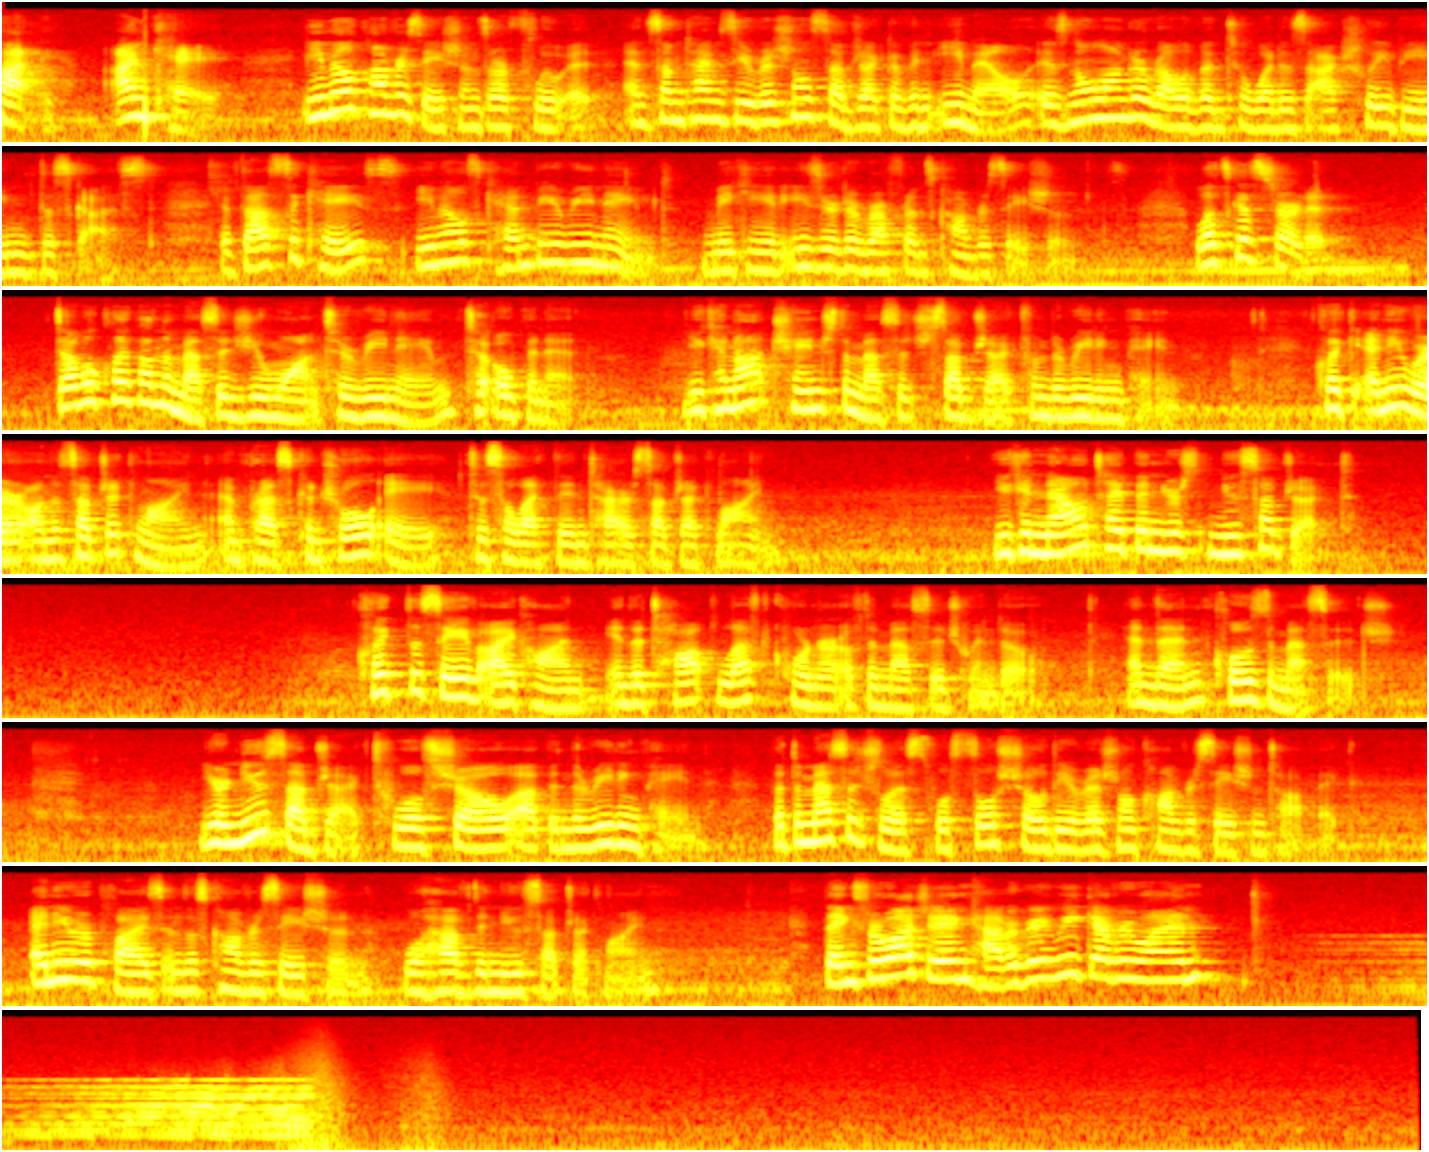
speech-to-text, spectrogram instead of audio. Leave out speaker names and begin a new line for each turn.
Hi, I'm Kay. Email conversations are fluid, and sometimes the original subject of an email is no longer relevant to what is actually being discussed. If that's the case, emails can be renamed, making it easier to reference conversations. Let's get started. Double-click on the message you want to rename to open it. You cannot change the message subject from the reading pane. Click anywhere on the subject line and press Ctrl-A to select the entire subject line. You can now type in your new subject. Click the Save icon in the top left corner of the message window, and then close the message. Your new subject will show up in the reading pane, but the message list will still show the original conversation topic. Any replies in this conversation will have the new subject line. Thanks for watching. Have a great week, everyone.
